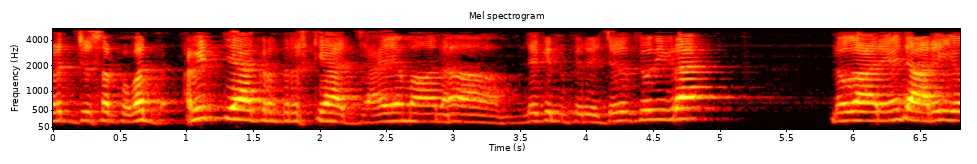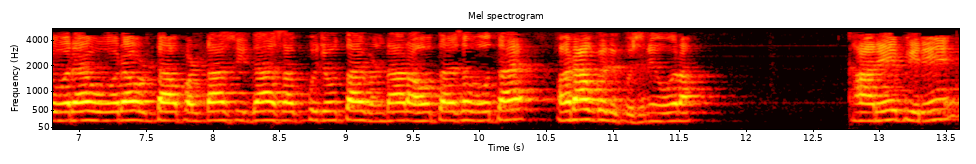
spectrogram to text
रज्जु सर्पबद्ध अविद्याकृत दृष्टिया जायमान। लेकिन फिर जगत क्यों दिख रहा है? लोग आ रहे हैं, जा रही हो रहा है, हो रहा है, उल्टा पलटा, सीधा सब कुछ होता है, भंडारा होता है, सब होता है, और आपको कुछ नहीं हो रहा। खा रहे, पी रहे,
